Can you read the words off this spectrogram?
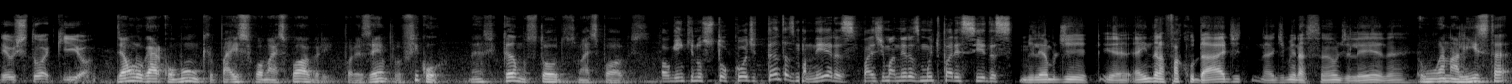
eu estou aqui, ó. É um lugar comum que o país ficou mais pobre, por exemplo? Ficou. Né? Ficamos todos mais pobres. Alguém que nos tocou de tantas maneiras, mas de maneiras muito parecidas. Me lembro de, ainda na faculdade, na admiração de ler. Né? Um analista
